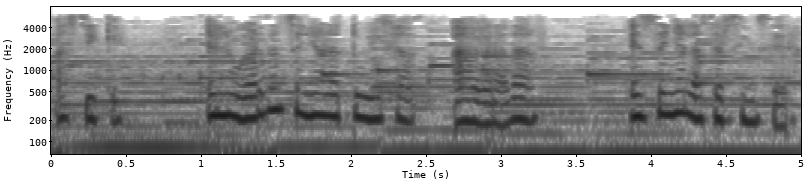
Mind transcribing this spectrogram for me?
Así que, en lugar de enseñar a tu hija a agradar, enséñala a ser sincera.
